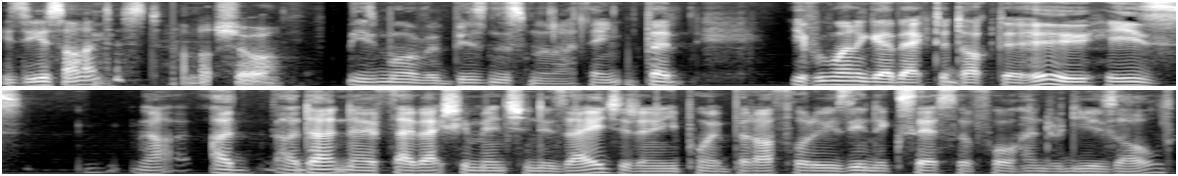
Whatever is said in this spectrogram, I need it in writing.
Is he a scientist? I'm not sure. He's more of a businessman, I think. But if we want to go back to Doctor Who, he's. No, I, I don't know if they've actually mentioned his age at any point, but I thought he was in excess of 400 years old.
